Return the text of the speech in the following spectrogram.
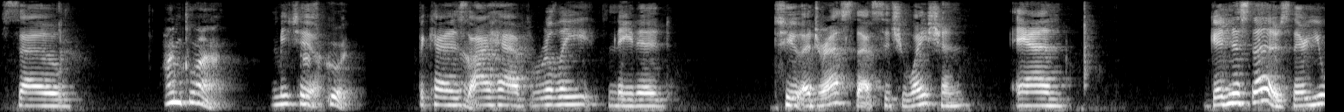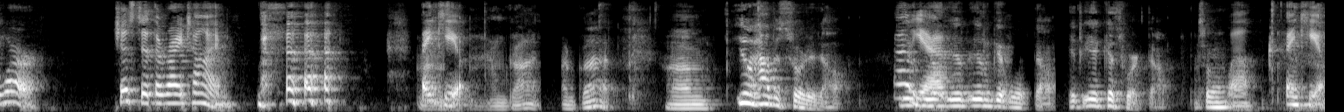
So I'm glad. Me too. That's good. Because yeah. I have really needed to address that situation and goodness knows there you were. Just at the right time. Thank you. I'm glad. I'm glad. Um, you'll have it sorted out. Oh, it'll, yeah. It'll, it'll, get worked out. It, it gets worked out. So well, thank you.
